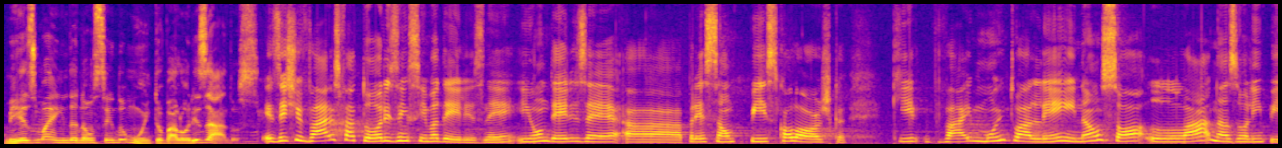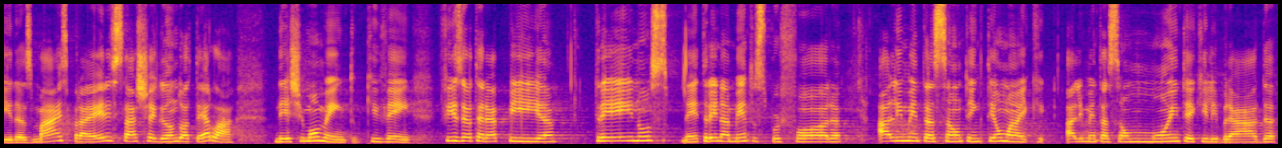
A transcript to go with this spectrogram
mesmo ainda não sendo muito valorizados. Existem vários fatores em cima deles, né? E um deles é a pressão psicológica que vai muito além, não só lá nas Olimpíadas, mas para ele estar chegando até lá, neste momento, que vem fisioterapia, treinos, né, treinamentos por fora, alimentação tem que ter uma alimentação muito equilibrada,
